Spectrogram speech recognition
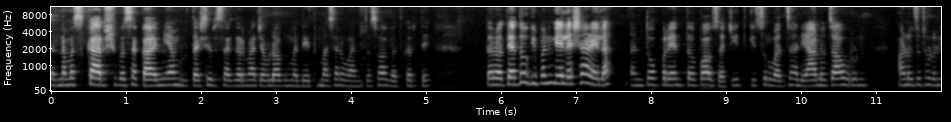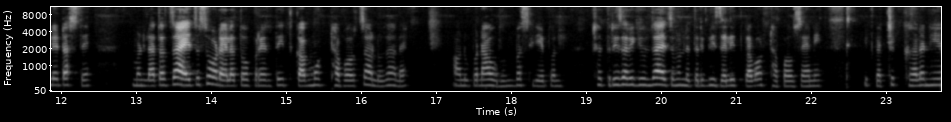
तर नमस्कार शुभ सकाळ. मी अमृता क्षीरसागर. माझ्या व्लॉगमध्ये तुम्हा सर्वांचं स्वागत करते. तर त्या दोघी पण गेल्या शाळेला आणि तोपर्यंत पावसाची इतकी सुरुवात झाली. अनुचं आवरून अणूचं थोडं लेट असते. म्हटलं आता जायचं सोडायला. तोपर्यंत इतका मोठा पाऊस चालू झालाय. अनु पण आवरून बसलीये पण छत्री जरी घेऊन जायचं म्हणलं तरी भिजल इतका मोठा पाऊस आहे आणि इतका चिखल आणि हे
